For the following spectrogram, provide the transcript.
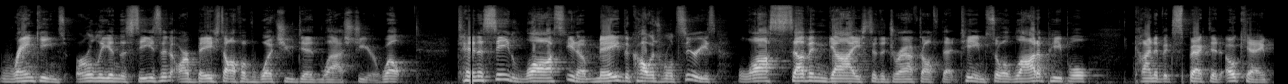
rankings early in the season are based off of what you did last year. Well, Tennessee lost, you know, made the College World Series, lost seven guys to the draft off that team. So a lot of people kind of expected, okay,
